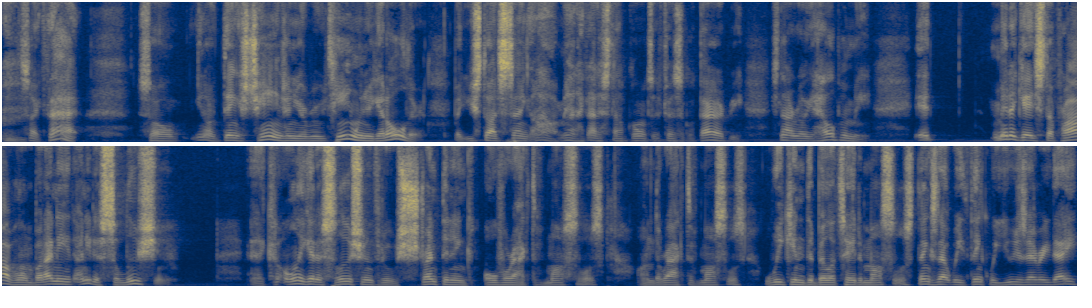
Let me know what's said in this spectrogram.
it's like that. So, you know, things change in your routine when you get older, but you start saying, oh man, I got to stop going to physical therapy. It's not really helping me. It mitigates the problem, but I need, I need a solution. And I can only get a solution through strengthening overactive muscles, underactive muscles, weakened, debilitated muscles, things that we think we use every day.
